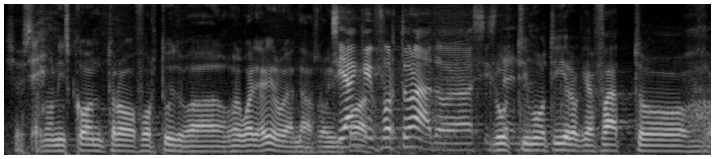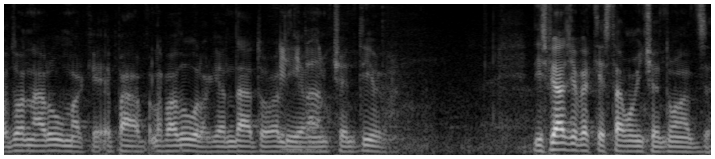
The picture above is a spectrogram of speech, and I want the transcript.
C'è stato un incontro fortuito con la Guardia Nero che andava solo in Si è anche porta. infortunato. L'ultimo tiro che ha fatto Donnarumma, che la Padula, che è andato Il lì a un centimetro. Dispiace perché stavamo vincendo 1-0,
